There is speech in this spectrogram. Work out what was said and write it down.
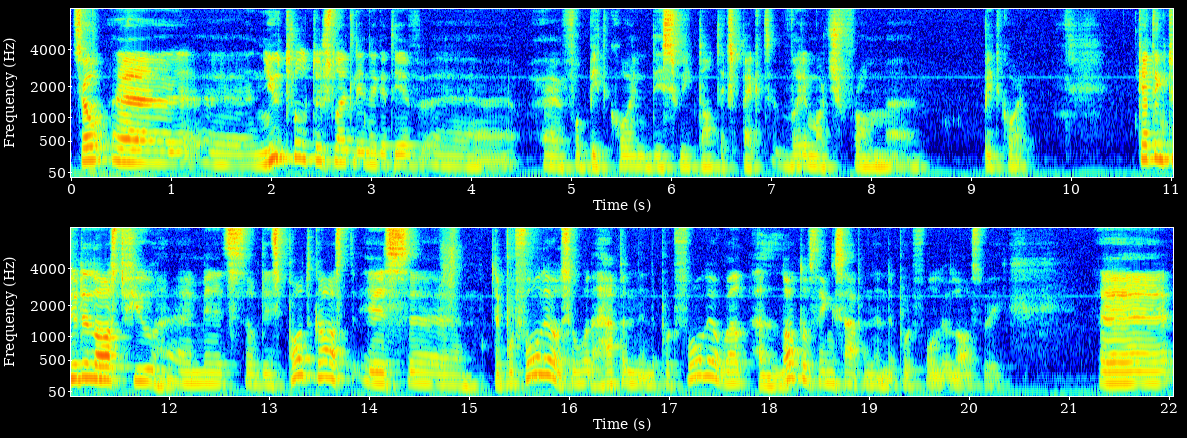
So uh, uh, neutral to slightly negative uh, for Bitcoin this week. Don't expect very much from Bitcoin. Getting to the last few uh, minutes of this podcast is uh, the portfolio. So, what happened in the portfolio? Well, a lot of things happened in the portfolio last week. Uh,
